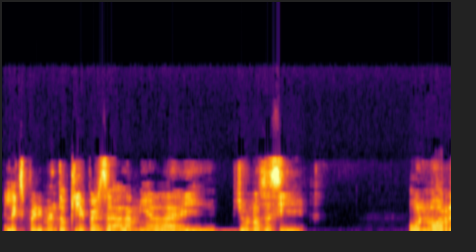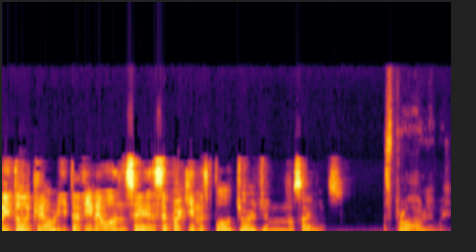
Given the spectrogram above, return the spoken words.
el experimento Clippers se da la mierda y yo no sé si un morrito que ahorita tiene 11 sepa quién es Paul George en unos años. Es probable, güey.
